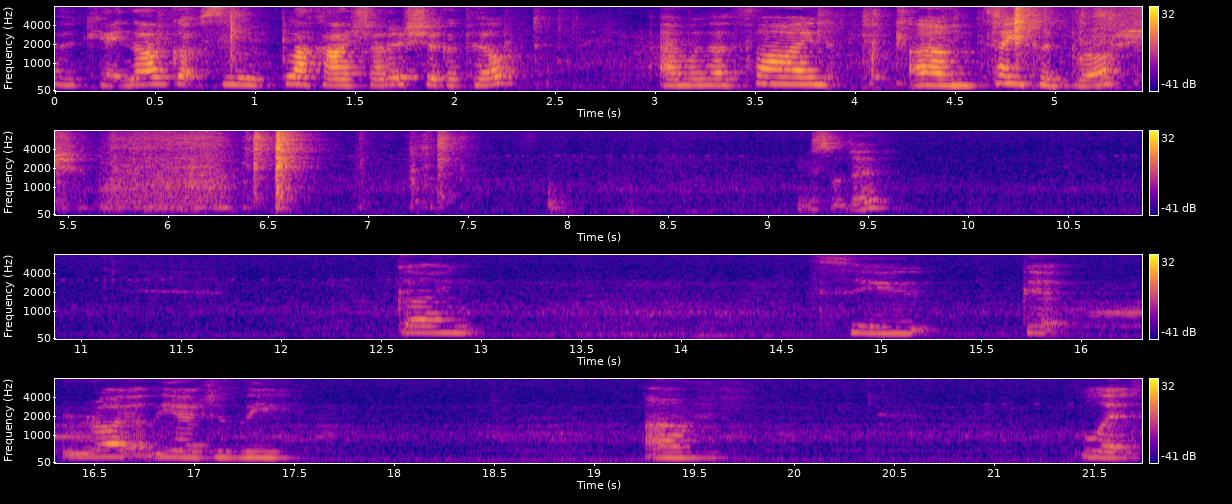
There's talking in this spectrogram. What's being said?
Okay, now I've got some black eyeshadow, Sugarpill, and with a fine um, tapered brush, this will do. Going to get right at the um, lid.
